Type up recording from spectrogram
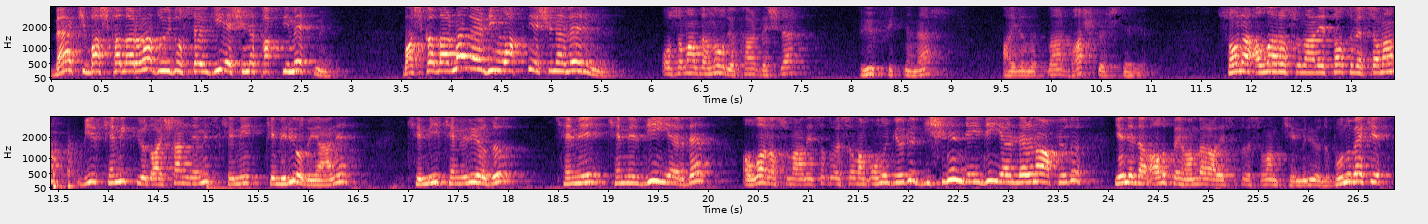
Belki başkalarına duyduğu sevgiyi eşine takdim etmiyor. Başkalarına verdiği vakti eşine vermiyor. O zaman da ne oluyor kardeşler? Büyük fitneler, ayrılıklar baş gösteriyor. Sonra Allah Resulü Aleyhisselatü Vesselam bir kemik yiyordu Ayşe annemiz. Kemi, kemiriyordu yani. Kemiği kemiriyordu. Kemiği kemirdiği yerde Allah Resulü Aleyhisselatü Vesselam onu görüyor. Dişinin değdiği yerleri ne yapıyordu? Yeniden alıp Peygamber Aleyhisselatü Vesselam kemiriyordu. Bunu belki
